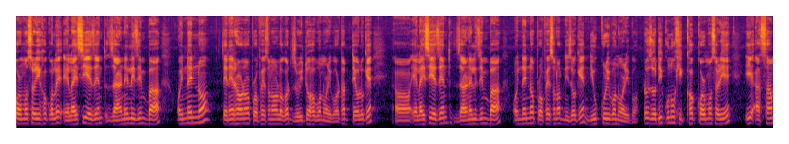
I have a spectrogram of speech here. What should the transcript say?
কৰ্মচাৰীসকলে L I C agent journalism বা অন্যান্য তেনেধৰণৰ প্ৰফেশ্যনৰ লগত জড়িত হ'ব নোৱাৰিব। অৰ্থাৎ তেওঁলোকে L I C agent journalism বা অন্যান্য প্ৰফেশ্যনত নিজকে নিয়োগ কৰিব নোৱাৰিব। আৰু যদি কোনো শিক্ষক কৰ্মচাৰীয়ে এই আছাম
